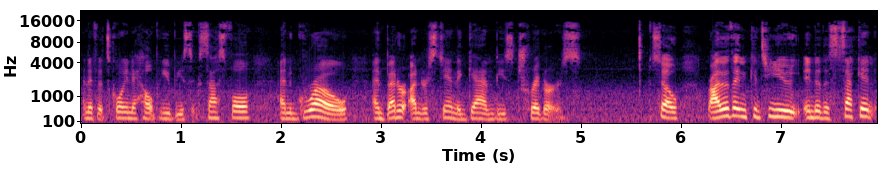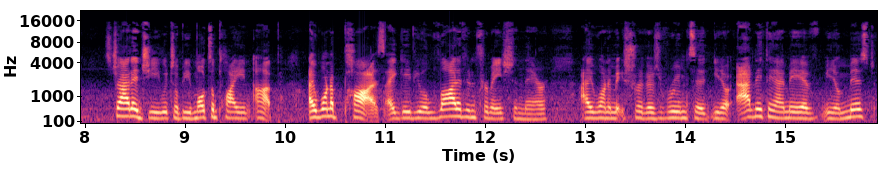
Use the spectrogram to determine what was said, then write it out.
and if it's going to help you be successful and grow and better understand, again, these triggers. So rather than continue into the second strategy, which will be multiplying up, I want to pause. I gave you a lot of information there. I want to make sure there's room to, you know, add anything I may have, you know, missed,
